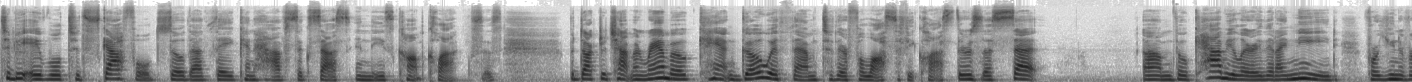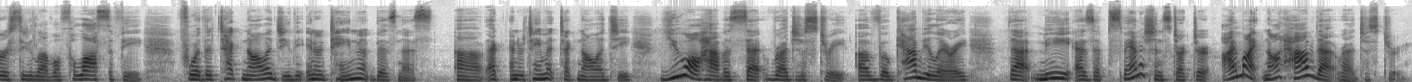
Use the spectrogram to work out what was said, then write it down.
to be able to scaffold so that they can have success in these comp classes. But Dr. Chapman Rambo can't go with them to their philosophy class. There's a set um, vocabulary that I need for university level philosophy, for the technology, the entertainment business, uh, entertainment technology. You all have a set registry of vocabulary that me as a Spanish instructor, I might not have that registry.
